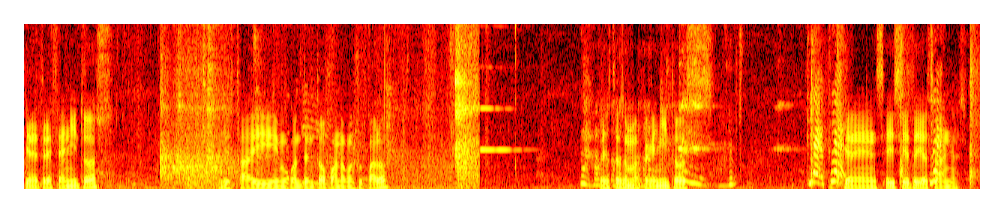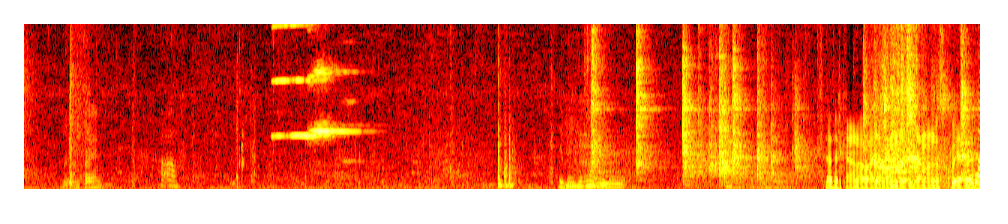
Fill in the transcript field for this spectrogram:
tiene 13 añitos y está ahí muy contento jugando con su palo. Estos son más pequeñitos, tienen 6, 7 y 8 años. Se acercan a la valla cuando les llaman los cuidadores.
